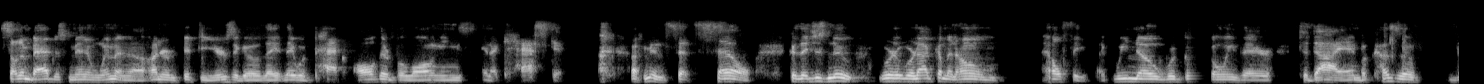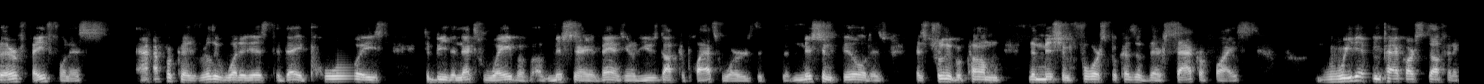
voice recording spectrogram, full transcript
Southern Baptist men and women uh, 150 years ago, they, they would pack all their belongings in a casket I mean, set sail because they just knew we're, we're not coming home healthy. Like we know we're going there to die. And because of their faithfulness, Africa is really what it is today, poised to be the next wave of, of missionary advance. You know, to use Dr. Platt's words, the, the mission field has, has truly become the mission force because of their sacrifice. We didn't pack our stuff in a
